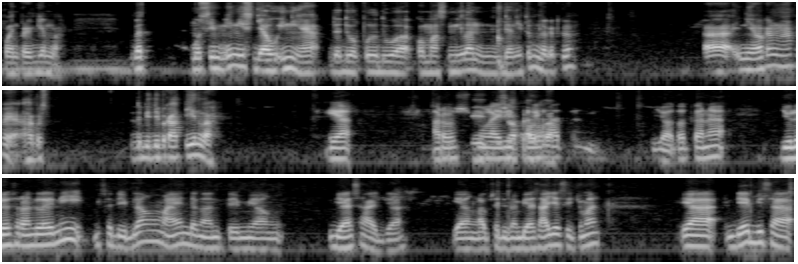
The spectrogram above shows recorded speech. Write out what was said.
poin per game lah. Musim ini sejauh ini ya udah 22,9 dan itu menurut gue eh, ini orang apa ya harus lebih diperhatiin lah. Iya. Harus Di- mulai diperlihatkan. Shout out karena Julius Randle ini bisa dibilang main dengan tim yang biasa aja. Ya nggak bisa dibilang biasa aja sih, cuman ya dia bisa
